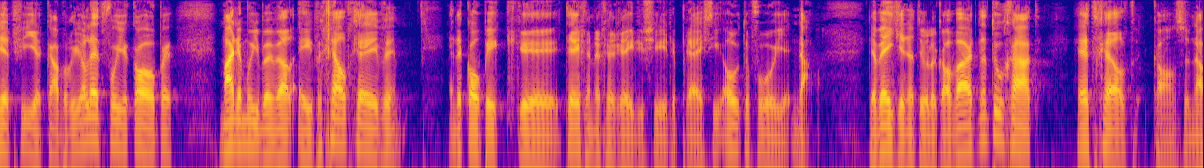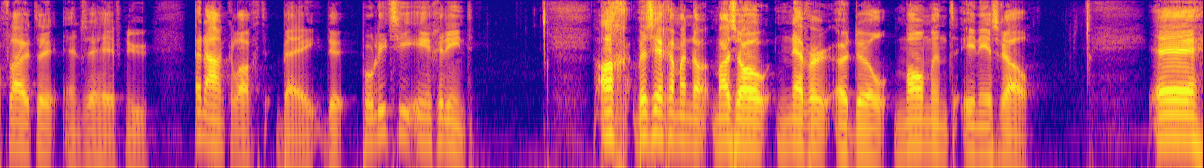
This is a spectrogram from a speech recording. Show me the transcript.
Z4 cabriolet voor je kopen. Maar dan moet je me wel even geld geven. En dan koop ik tegen een gereduceerde prijs die auto voor je. Nou, dan weet je natuurlijk al waar het naartoe gaat. Het geld kan ze naar fluiten en ze heeft nu een aanklacht bij de politie ingediend. Ach, we zeggen maar, zo, never a dull moment in Israël. Eh,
